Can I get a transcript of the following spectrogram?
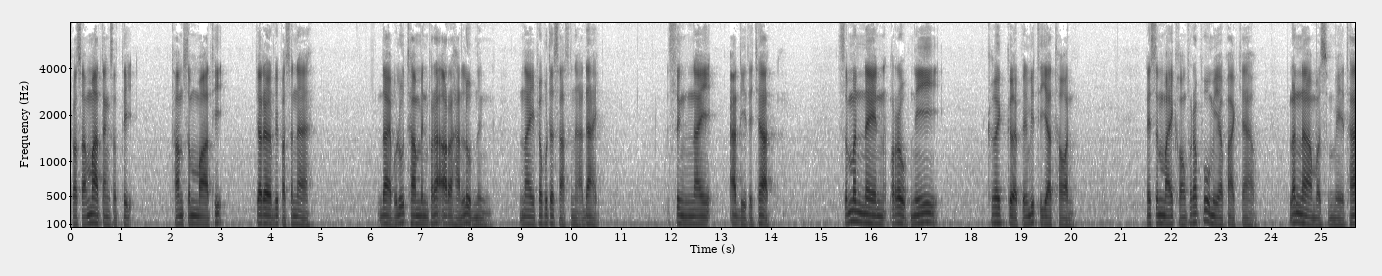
ก็สามารถตั้งสติทำสมาธิเจริญวิปัสสนา ได้บรรลุธรรมเป็นพระอรหันต์รูปหนึ่ง ในพระพุทธศาสนาได้ ซึ่งในอดีตชาติ สมณเณรรูปนี้เคยเกิดเป็นวิทยาธร ในสมัยของพระผู้มีพระภาคเจ้า พระนามวสุเมธะ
